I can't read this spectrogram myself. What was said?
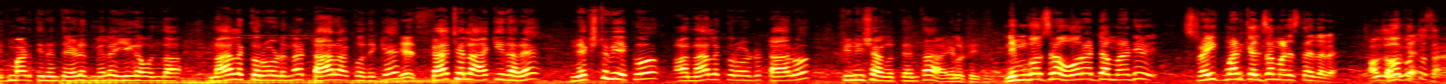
ಇದು ಮಾಡ್ತೀನಿ ಅಂತ ಹೇಳಿದ ಮೇಲೆ ಈಗ ಒಂದು ನಾಲ್ಕು ರೋಡನ್ನ ಟಾರ್ ಹಾಕೋದಕ್ಕೆ. ಪ್ಯಾಚ್ ಎಲ್ಲ ಹಾಕಿದ್ದಾರೆ. ನೆಕ್ಸ್ಟ್ ವೀಕು ಆ ನಾಲ್ಕು ರೋಡ್ ಟಾರು ಫಿನಿಶ್ ಆಗುತ್ತೆ ಅಂತ ಹೇಳ್ತಿದ್ರು ನಿಮಗೋಸ್ಕರ ಹೋರಾಟ ಮಾಡಿ ಸ್ಟ್ರೈಕ್ ಮಾಡಿ ಕೆಲಸ ಮಾಡಿಸ್ತಾ ಇದ್ದಾರೆ. ಹೌದು, ಗೊತ್ತು ಸರ್.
